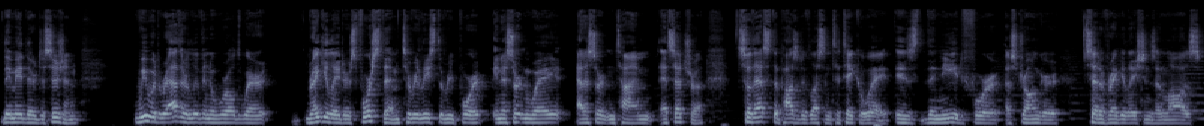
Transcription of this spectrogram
they made their decision we would rather live in a world where regulators force them to release the report in a certain way at a certain time etc so that's the positive lesson to take away is the need for a stronger set of regulations and laws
